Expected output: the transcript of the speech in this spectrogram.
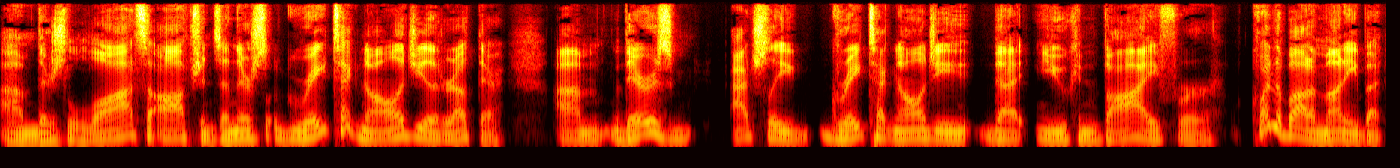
Um, there's lots of options and there's great technology that are out there. Um, there is actually great technology that you can buy for quite a lot of money, but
